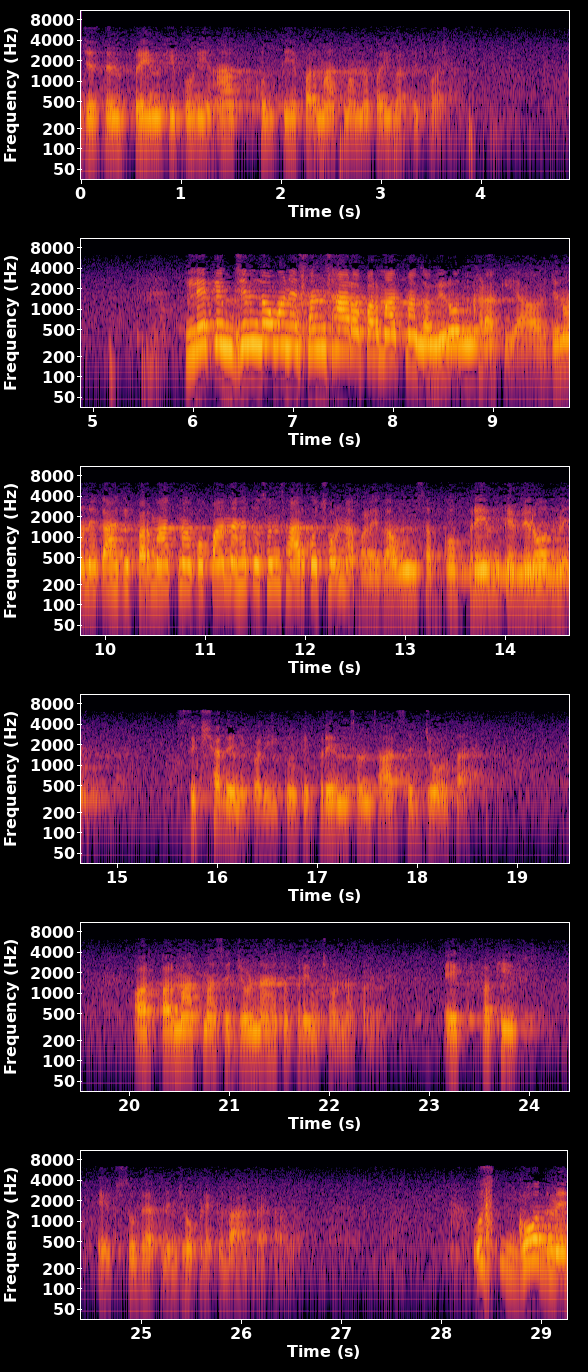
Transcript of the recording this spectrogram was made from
जिस दिन प्रेम की पूरी आँख खुलती है, परमात्मा में परिवर्तित हो जाती है। लेकिन जिन लोगों ने संसार और परमात्मा का विरोध खड़ा किया और जिन्होंने कहा कि परमात्मा को पाना है तो संसार को छोड़ना पड़ेगा, उन सबको प्रेम के विरोध में शिक्षा देनी पड़ी, क्योंकि प्रेम संसार से जोड़ता है। और परमात्मा से जुड़ना है तो प्रेम छोड़ना पड़ेगा। एक फकीर, एक सुबह अपने झोपड़े के बाहर बैठा हुआ। उस गोद में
